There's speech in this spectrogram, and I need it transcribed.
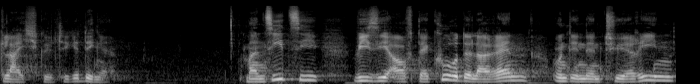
gleichgültige Dinge. Man sieht sie, wie sie auf der Cour de la Reine und in den Tuerien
